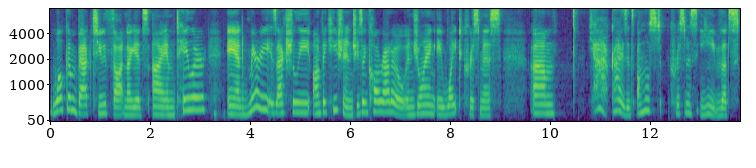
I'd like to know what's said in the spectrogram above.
Welcome back to Thought Nuggets. I am Taylor, and Mary is actually on vacation. She's in Colorado enjoying a white Christmas. Um, yeah, guys, it's almost Christmas Eve. That's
